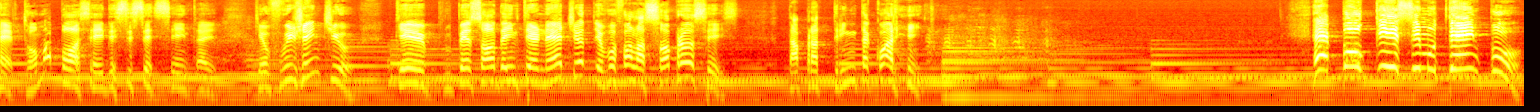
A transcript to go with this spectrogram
É, toma posse aí desses 60 aí. Que eu fui gentil. Porque o pessoal da internet eu, eu vou falar só para vocês. Tá para 30, 40. É pouquíssimo tempo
